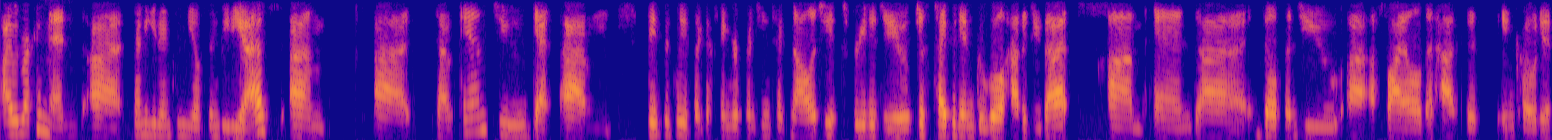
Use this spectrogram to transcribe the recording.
I would recommend uh, sending it into Nielsen BDS um, uh, SoundScan to get. Um, basically, it's like a fingerprinting technology. It's free to do. Just type it in Google how to do that, um, and uh, they'll send you uh, a file that has this encoded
